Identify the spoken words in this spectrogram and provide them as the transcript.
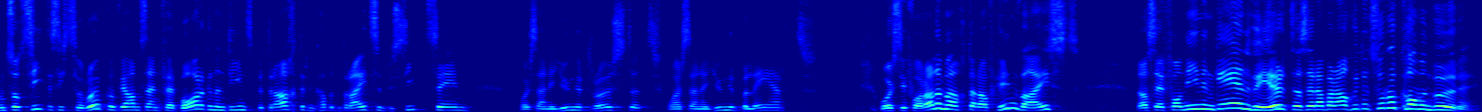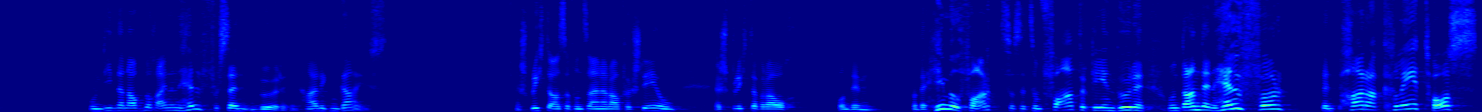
Und so zieht er sich zurück und wir haben seinen verborgenen Dienst betrachtet in Kapitel 13 bis 17, wo er seine Jünger tröstet, wo er seine Jünger belehrt, wo er sie vor allem auch darauf hinweist, dass er von ihnen gehen wird, dass er aber auch wieder zurückkommen würde und ihnen dann auch noch einen Helfer senden würde, den Heiligen Geist. Er spricht also von seiner Auferstehung, er spricht aber auch von, dem, von der Himmelfahrt, dass er zum Vater gehen würde und dann den Helfer, den Parakletos,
